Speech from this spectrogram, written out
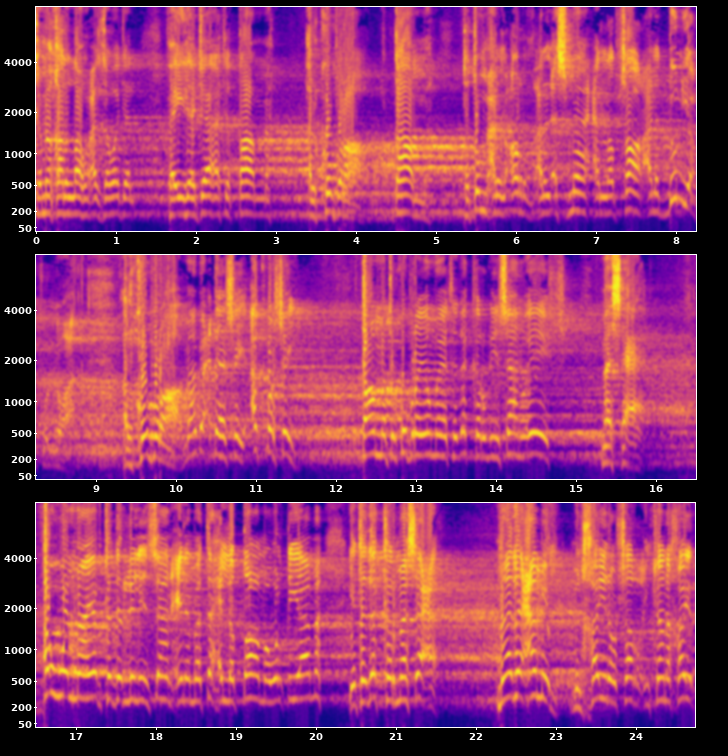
كما قال الله عز وجل فإذا جاءت الطامة الكبرى الطامة تطم على الأرض على الأسماع على الأبصار على الدنيا كلها. الكبرى ما بعدها شيء أكبر شيء. طامة الكبرى يوم يتذكر الإنسان إيش؟ ما سعى. أول ما يبتدر للإنسان حينما تحل الطامة والقيامة يتذكر ما سعى. ماذا عمل؟ من خير أو شر. إن كان خير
